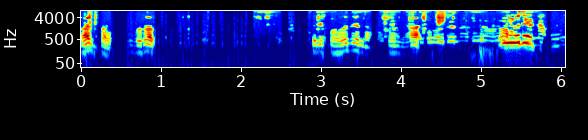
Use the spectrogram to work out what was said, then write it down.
ભાગ બધા ફરી ફરવા દે ના ફરવા દે હા.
